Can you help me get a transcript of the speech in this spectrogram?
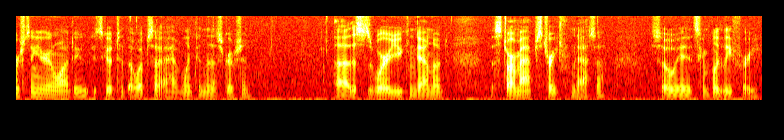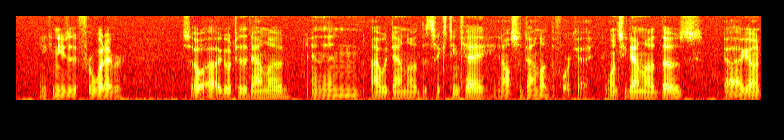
first thing you're going to want to do is go to the website I have linked in the description. Uh, this is where you can download the star map straight from NASA. So it's completely free. You can use it for whatever. So uh, go to the download and then I would download the 16K and also download the 4K. Once you download those, uh, go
